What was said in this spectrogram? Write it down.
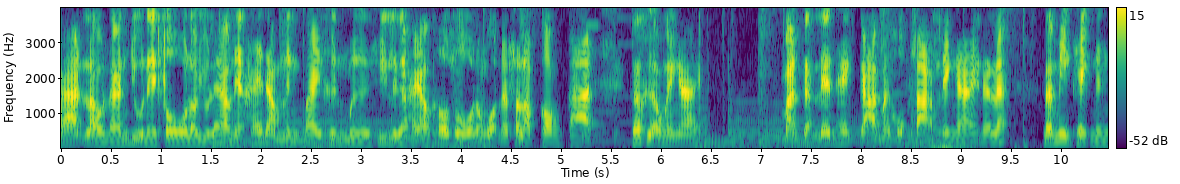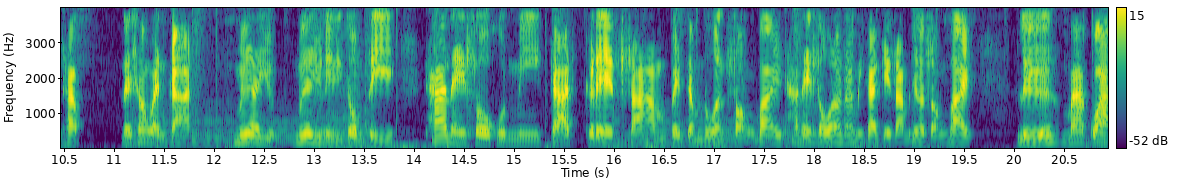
การ์ดเหล่านั้นอยู่ในโซเราอยู่แล้วเนี่ยให้ดำหนึ่งใบขึ้นมือที่เหลือให้เอาเข้าโซทั้งหมดแล้วสลับกองการ์ดก็คือเอาง่ายๆ มันจะเล่นให้การ์ดมันครบ3ได้ง่ายนั่นแหละ แล้วมีอีกเทคหนึ่งครับ ในช่องแวนการ์ดเมื่อเมื่ออยู่ในนี้โจมตี ถ้าในโซคุณมีการ์ดเกรด 3 เป็นจำนวน 2 ใบ ถ้าในโซเรานะมีการ์ดเกรด3เป็นจำนวน2ใบ หรือมากกว่า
